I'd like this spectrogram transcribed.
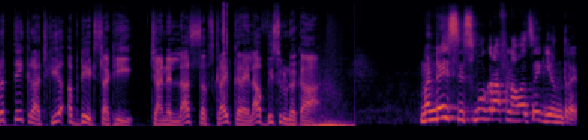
प्रत्येक राजकीय अपडेटसाठी चॅनलला सबस्क्राईब करायला विसरू नका. मंडळी सिस्मोग्राफ नावाचं एक यंत्र आहे.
